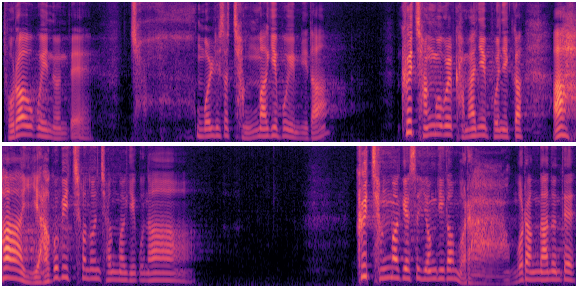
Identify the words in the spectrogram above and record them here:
돌아오고 있는데 저 멀리서 장막이 보입니다. 그 장목을 가만히 보니까 아하 야곱이 쳐놓은 장막이구나. 그 장막에서 연기가 모락모락 나는데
